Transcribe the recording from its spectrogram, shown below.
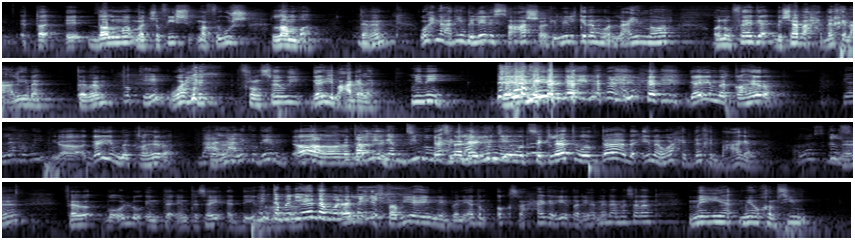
ضلمه ما تشوفيش ما فيهوش لمبة. تمام؟ وإحنا قاعدين بالليل الساعة 10 بالليل كده مولعين نار ونفاجئ بشبح داخل علينا. تمام؟ أوكي. واحد فرنساوي جاي بعجله منين؟ جاي من منين؟ جاي من القاهرة. يا لهوي آه، جاي من القاهرة ده علق؟ عليكم جامد آه أنتوا عاملين جامدين إحنا بموتوسيكلاتكم جايين بموتوسيكلات وبتاع لقينا واحد داخل بعجلة خلاص خلص تمام؟ فبقول له انت انت سايق قد إيه انت؟ بني آدم ولا انت إيه؟ الطبيعي ان البني آدم أقصى حاجة يقدر يعملها مثلا 100 150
